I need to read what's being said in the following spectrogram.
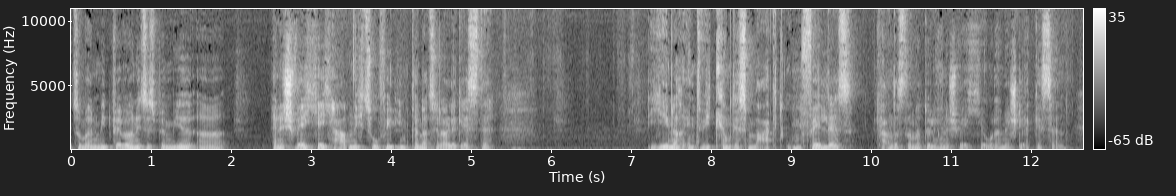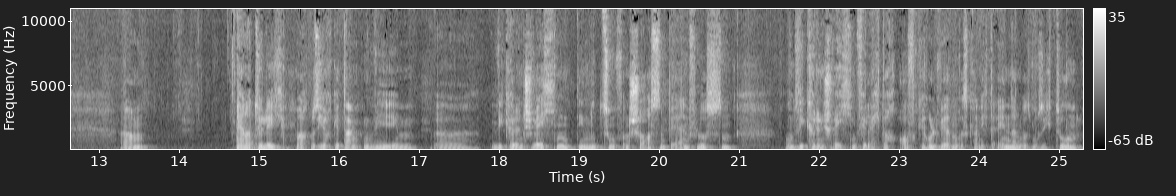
zu meinen Mitbewerbern ist es bei mir äh, eine Schwäche, ich habe nicht so viele internationale Gäste. Je nach Entwicklung des Marktumfeldes kann das dann natürlich eine Schwäche oder eine Stärke sein. Ähm, ja, natürlich macht man sich auch Gedanken, wie, im, äh, wie können Schwächen die Nutzung von Chancen beeinflussen und wie können Schwächen vielleicht auch aufgeholt werden, was kann ich da ändern, was muss ich tun?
